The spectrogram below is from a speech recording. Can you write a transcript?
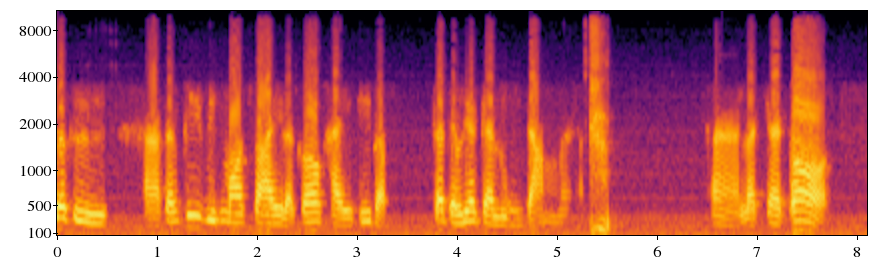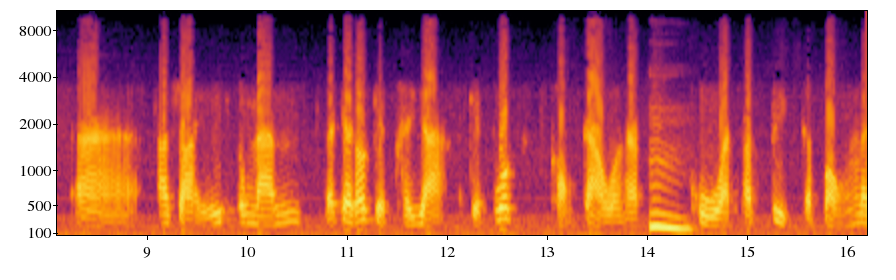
ก็คือ อ่า ทั้งพี่วินมอไซค์แล้วก็ใครที่แบบ ก็จะเรียกแกลุงดำนะครับครับ อ่า แล้วแกก็ อ่า อาศัยตรงนั้น แล้วแกก็เก็บขยะ เก็บพวกของเก่าอะครับ อืม ขวดพลาสติกกระป๋องอะไร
